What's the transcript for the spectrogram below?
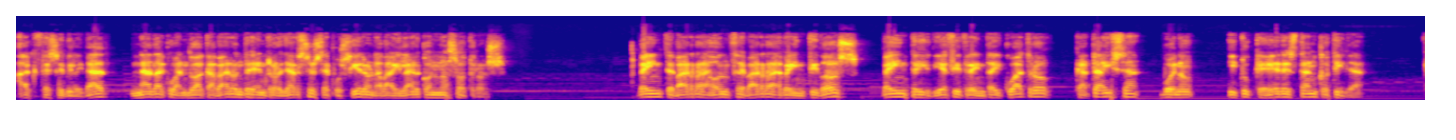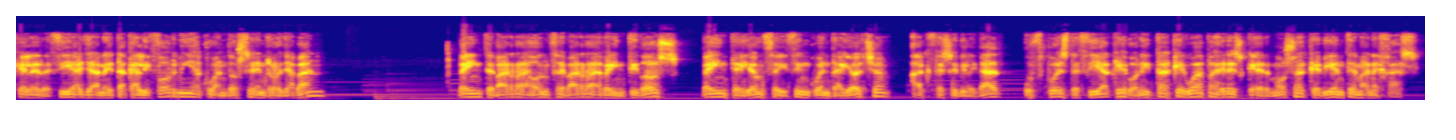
accesibilidad, nada cuando acabaron de enrollarse se pusieron a bailar con nosotros. 20 barra 11 barra 22, 20 y 10 y 34, Kataisa, bueno, ¿y tú qué eres tan cotilla? ¿Qué le decía Janet a California cuando se enrollaban? 20 barra 11 barra 22, 20 y 11 y 58, accesibilidad, uf pues decía qué bonita, qué guapa eres, qué hermosa, qué bien te manejas.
